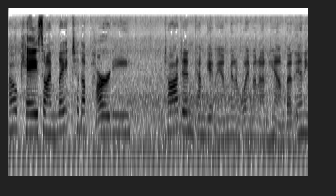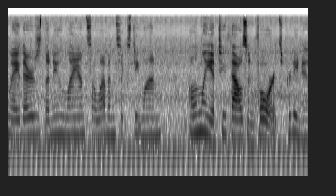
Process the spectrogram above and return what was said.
Okay, so I'm late to the party. Todd didn't come get me. I'm going to blame it on him. But anyway, there's the new Lance 1161. Only a 2004. It's pretty new.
